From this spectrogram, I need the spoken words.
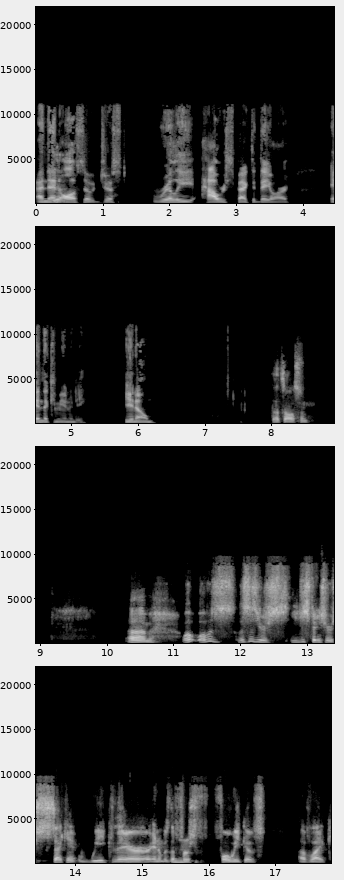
and then yeah. also just really how respected they are in the community you know that's awesome um what what was this is your you just finished your second week there and it was the mm-hmm. first full week of of like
